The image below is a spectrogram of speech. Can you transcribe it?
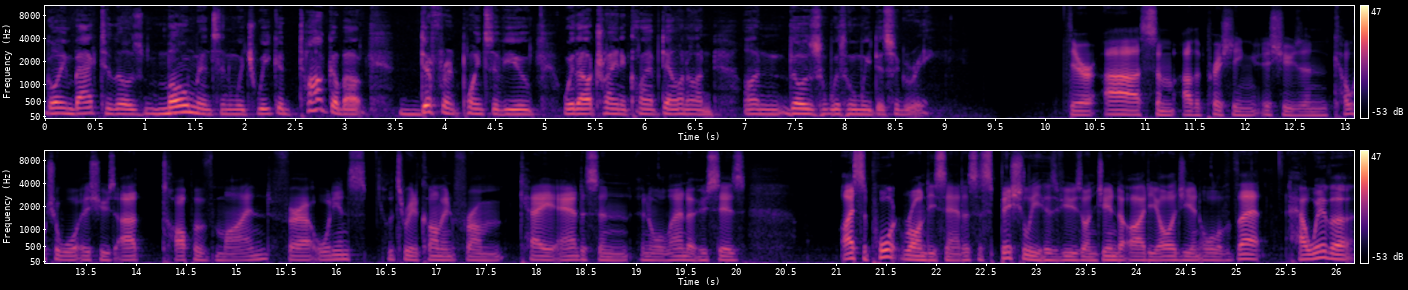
going back to those moments in which we could talk about different points of view without trying to clamp down on, on those with whom we disagree. There are some other pressing issues, and culture war issues are top of mind for our audience. Let's read a comment from Kay Anderson in Orlando who says, I support Ron DeSantis, especially his views on gender ideology and all of that. However,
